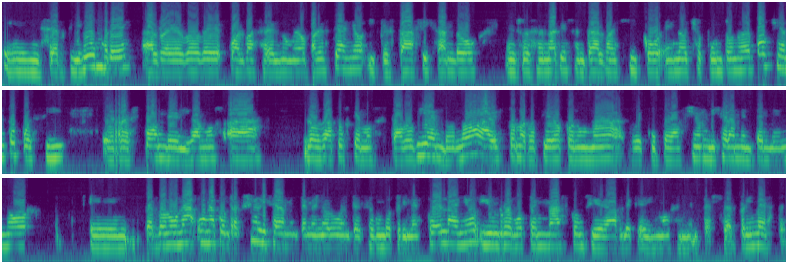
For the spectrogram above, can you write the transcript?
incertidumbre alrededor de cuál va a ser el número para este año y que está fijando en su escenario central Banjico en 8.9%, pues sí eh, responde, digamos, a los datos que hemos estado viendo, ¿no? A esto me refiero con una recuperación ligeramente menor, eh, perdón, una, una contracción ligeramente menor durante el segundo trimestre del año y un rebote más considerable que vimos en el tercer trimestre.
